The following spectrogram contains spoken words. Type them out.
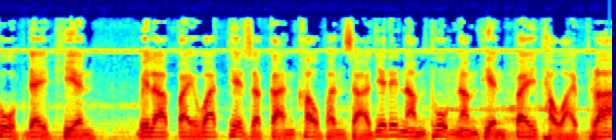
ทูบได้เทียน เวลาไปวัดเทศกาลเข้าพรรษาจะได้นำทูบนำเทียนไปถวายพระ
